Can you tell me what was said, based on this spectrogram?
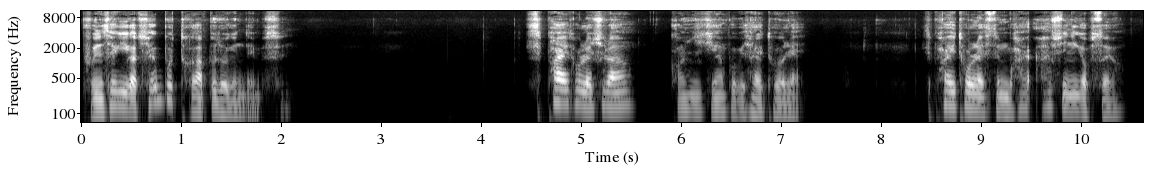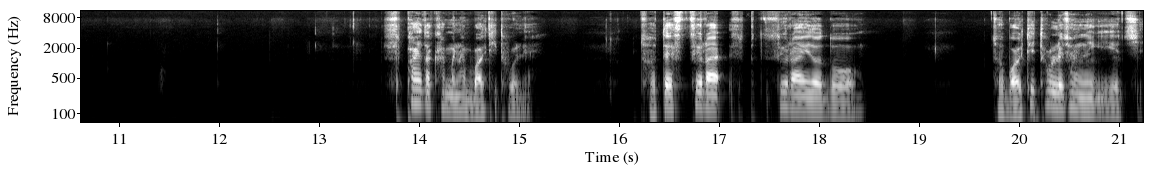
분쇄기가 최근부터가 압도적인데 무슨 스파이 톨렛이랑 건시 기관포 미사일 톨렛. 스파이 톨렛은 뭐 할 수 있는 게 없어요. 스파이더 카메라 멀티 톨렛. 저때 스트라, 스트라이더도 저 멀티 톨렛이는 이겠지.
